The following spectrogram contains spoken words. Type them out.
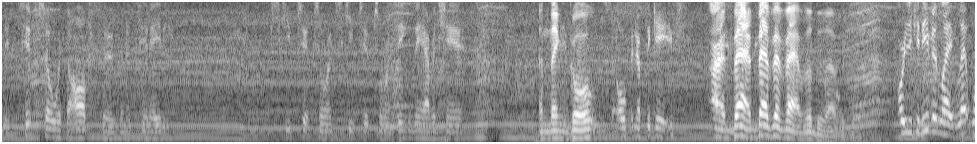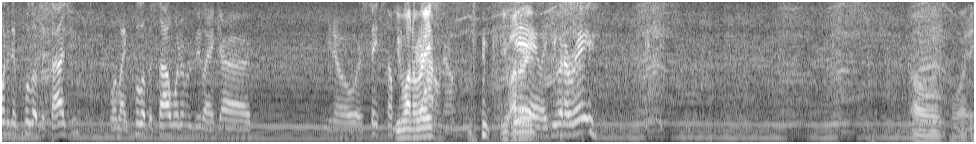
and then tiptoe with the officers in a 1080. Just keep tiptoeing, just keep tiptoeing, thinking they have a chance. And then go. Just open up the gates. All right, bet, bet, bet, bet. We'll do that. We'll do that. Or you can even like let one of them pull up beside you, or like pull up beside one of them and be like, uh, you know, or say something. You want to race? you want to Yeah, race? like you want to race. Oh boy.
